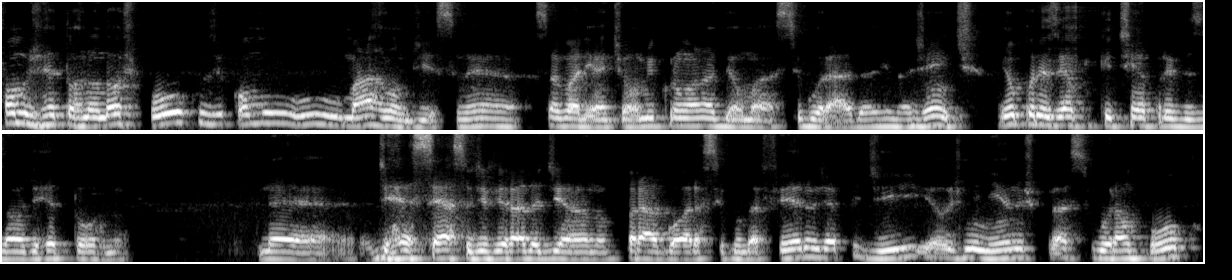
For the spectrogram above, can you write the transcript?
fomos retornando aos poucos e como o Marlon disse, né? Essa variante Omicron, ela deu uma segurada aí na gente. Eu, por exemplo, que tinha previsão de retorno né, de recesso de virada de ano para agora, segunda-feira, eu já pedi aos meninos para segurar um pouco,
